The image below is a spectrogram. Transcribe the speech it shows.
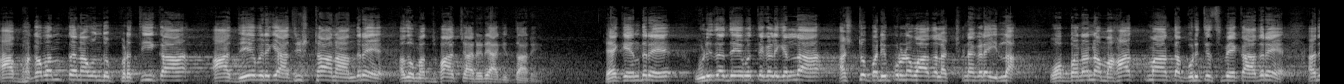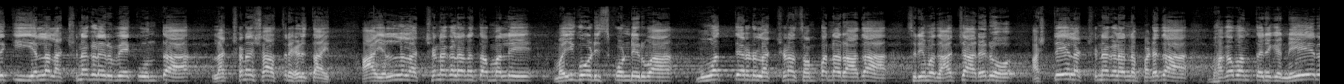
ಆ ಭಗವಂತನ ಒಂದು ಪ್ರತೀಕ, ಆ ದೇವರಿಗೆ ಅಧಿಷ್ಠಾನ ಅಂದರೆ ಅದು ಮಧ್ವಾಚಾರ್ಯರೇ ಆಗಿದ್ದಾರೆ. ಯಾಕೆಂದರೆ ಉಳಿದ ದೇವತೆಗಳಿಗೆಲ್ಲ ಅಷ್ಟು ಪರಿಪೂರ್ಣವಾದ ಲಕ್ಷಣಗಳೇ ಇಲ್ಲ. ಒಬ್ಬನನ್ನು ಮಹಾತ್ಮ ಅಂತ ಗುರುತಿಸಬೇಕಾದರೆ ಅದಕ್ಕೆ ಈ ಎಲ್ಲ ಲಕ್ಷಣಗಳಿರಬೇಕು ಅಂತ ಲಕ್ಷಣಶಾಸ್ತ್ರ ಹೇಳ್ತಾ ಇತ್ತು. ಆ ಎಲ್ಲ ಲಕ್ಷಣಗಳನ್ನು ತಮ್ಮಲ್ಲಿ ಮೈಗೂಡಿಸಿಕೊಂಡಿರುವ ಮೂವತ್ತೆರಡು ಲಕ್ಷಣ ಸಂಪನ್ನರಾದ ಶ್ರೀಮದ್ ಆಚಾರ್ಯರು ಅಷ್ಟೇ ಲಕ್ಷಣಗಳನ್ನು ಪಡೆದ ಭಗವಂತನಿಗೆ ನೇರ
